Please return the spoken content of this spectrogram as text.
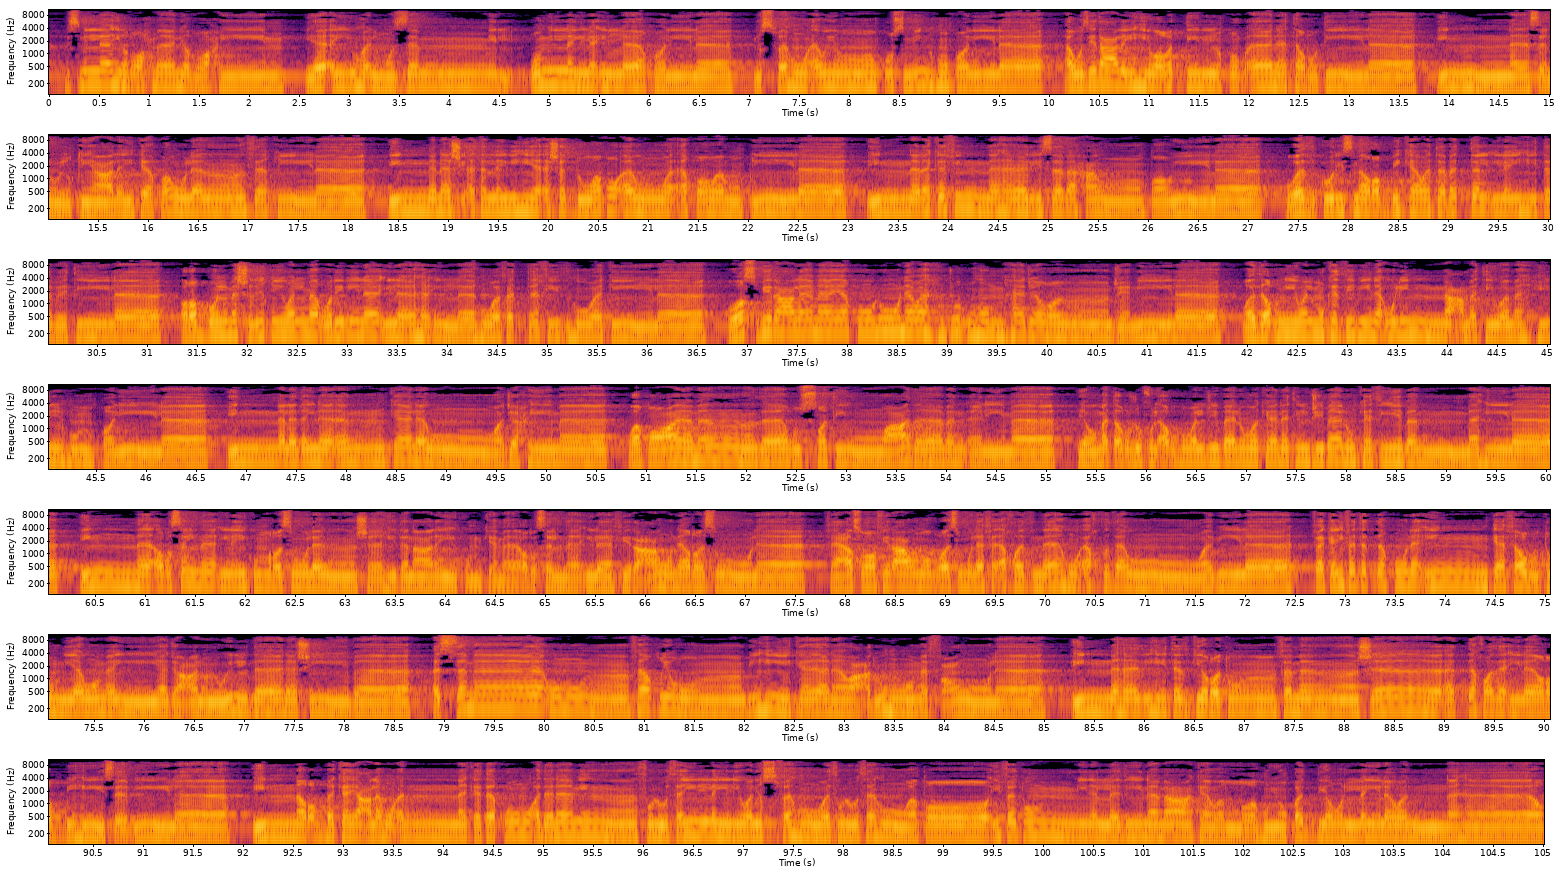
بسم الله الرحمن الرحيم. يا أيها المزمل قم الليل إلا قليلا نصفه أو ينقص منه قليلا أو زد عليه ورتل القرآن ترتيلا. إنا سنلقي عليك قولا ثقيلا. إن ناشئة الليل هي أشد وطئا وأقوم قيلا إن لك في النهار سبحا طويلا. واذكر اسم ربك وتبتل إليه تبتيلا. رب المشرق والمغرب لا إله إلا هو. فاتخذه وكيلا. واصبر على ما يقولون واهجرهم هجرا جميلا. وذرني والمكذبين أولي النعمة ومهلهم قليلا. إن لدينا أنكالا وجحيما. وطعاما ذا غصة وعذابا أليما. يوم ترجف الأرض والجبال وكانت الجبال كثيبا مهيلا. إنا أرسلنا إليكم رسولا شاهدا عليكم كما أرسلنا إلى فرعون رسولا. فعصى فرعون الرسول فأخذناه أخذا وبيلا. فكيف تتقون إن كفرتم يوما يجعل الولدان شيبا. السماء منفطر به كان وعده مفعولا. إن هذه تذكرة فمن شاء اتخذ إلى ربه سبيلا. إن ربك يعلم أنك تقوم أدنى من ثلثي الليل ونصفه وثلثه وطائفة من الذين معك والله يقدر الليل والنهار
